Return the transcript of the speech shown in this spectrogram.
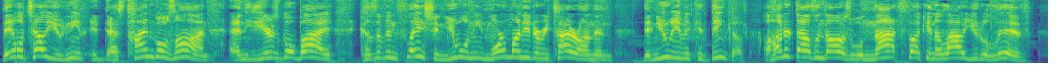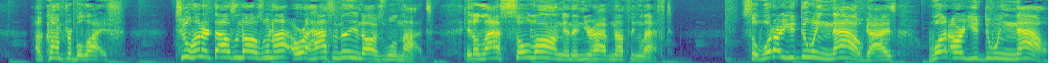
They will tell you, need, as time goes on and years go by, because of inflation, you will need more money to retire on than, than you even can think of. $100,000 will not fucking allow you to live a comfortable life. $200,000 will not, or a half a million dollars will not. It'll last so long and then you have nothing left. So what are you doing now, guys? What are you doing now?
